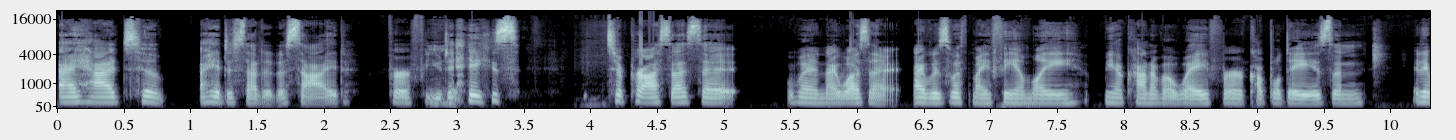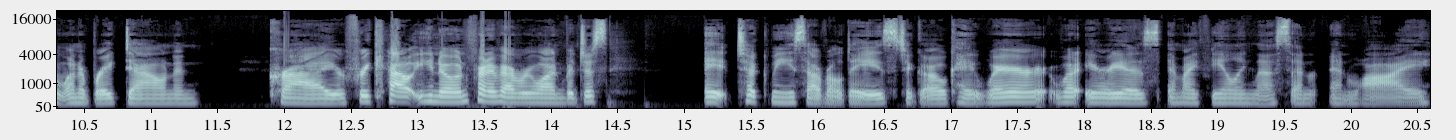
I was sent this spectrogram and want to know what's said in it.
i had to i had to set it aside for a few mm. days to process it when i wasn't i was with my family you know kind of away for a couple days and i didn't want to break down and cry or freak out you know in front of everyone but just it took me several days to go okay where what areas am i feeling this and and why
